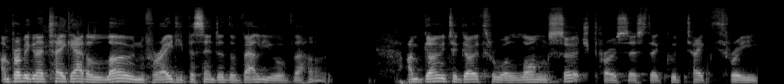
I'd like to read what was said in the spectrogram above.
I'm probably going to take out a loan for 80% of the value of the home. I'm going to go through a long search process that could take 3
